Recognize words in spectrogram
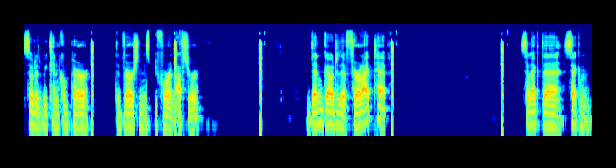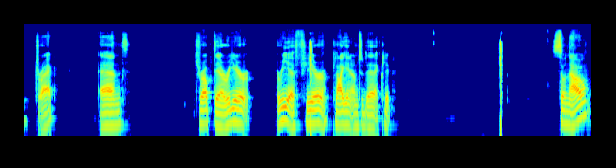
so that we can compare the versions before and after. Then go to the Fairlight tab select the second track and drop the rear ReaFIR plugin onto the clip. So now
